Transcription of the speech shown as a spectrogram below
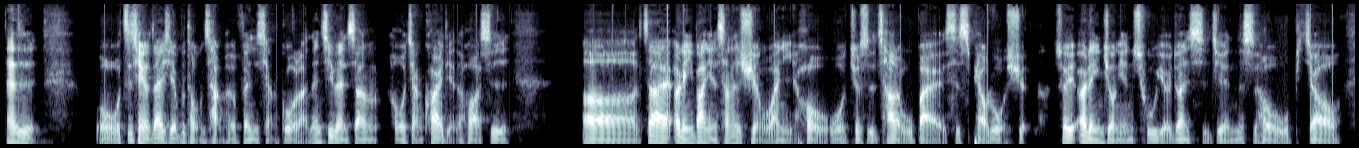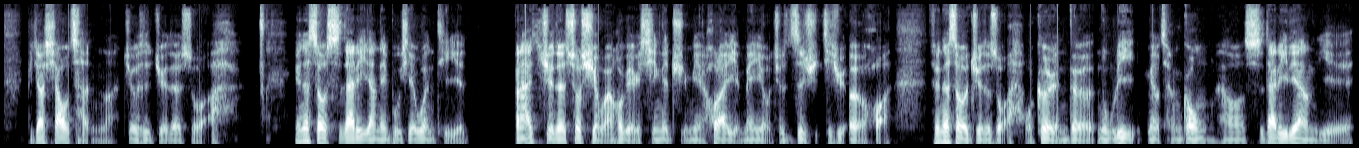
但是我我之前有在一些不同场合分享过了。但基本上我讲快一点的话是，呃，在二零一八年上次选完以后，我就是差了五百四十票落选了。所以二零一九年初有一段时间，那时候我比较比较消沉了，就是觉得说啊。因为那时候时代力量内部一些问题，本来觉得说选完会不会有个新的局面，后来也没有，就继续继续恶化。所以那时候觉得说啊，我个人的努力没有成功，然后时代力量也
